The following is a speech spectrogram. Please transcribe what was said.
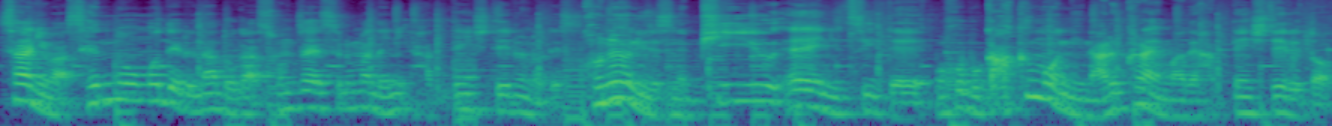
さらには洗脳モデルなどが存在するまでに発展しているのです。このようにですね PUA についてほぼ学問になるくらいまで発展していると。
